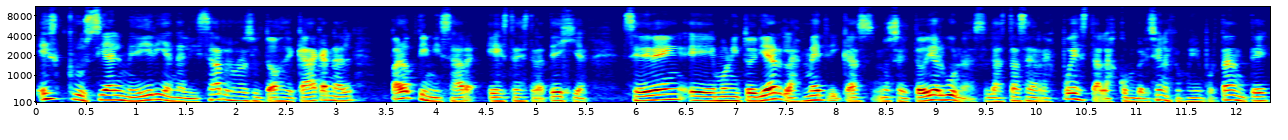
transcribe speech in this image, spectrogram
es crucial medir y analizar los resultados de cada canal para optimizar esta estrategia. Se deben eh, monitorear las métricas, no sé, te doy algunas, las tasas de respuesta, las conversiones, que es muy importante,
